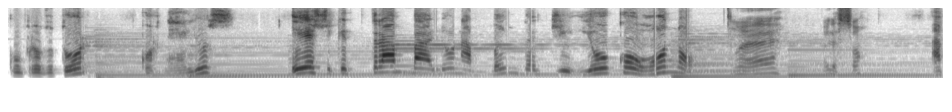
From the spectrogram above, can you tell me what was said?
com o produtor Cornelius, este que trabalhou na banda de Yoko Ono. É, olha só A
